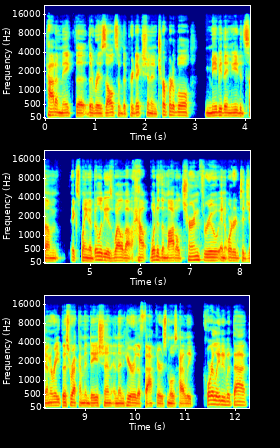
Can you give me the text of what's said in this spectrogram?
how to make the the results of the prediction interpretable. Maybe they needed some explainability as well about how what did the model churn through in order to generate this recommendation? And then here are the factors most highly correlated with that.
